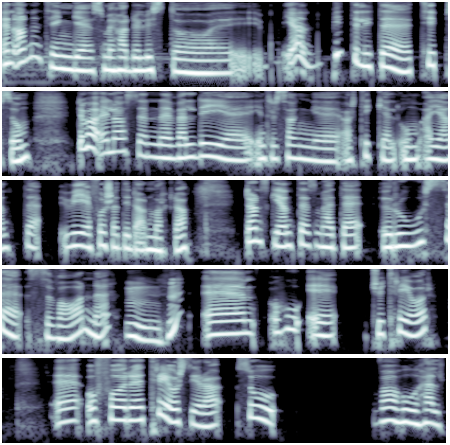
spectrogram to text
En annen ting eh, som jeg hadde lyst til å eh, Ja, bitte lite tips om. Det var Jeg leste en eh, veldig interessant artikkel om ei jente Vi er fortsatt i Danmark, da. Dansk jente som heter Rose Svane. Mhm. Eh, og hun er 23 år. Eh, og for tre år siden så var hun helt,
